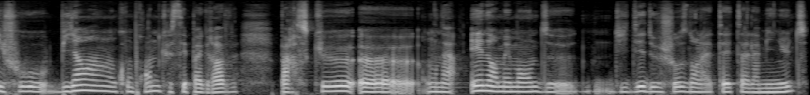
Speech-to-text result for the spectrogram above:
Il faut bien comprendre que c'est pas grave parce que euh, on a énormément d'idées de choses dans la tête à la minute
